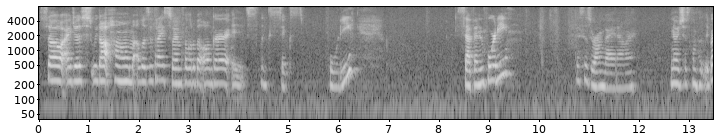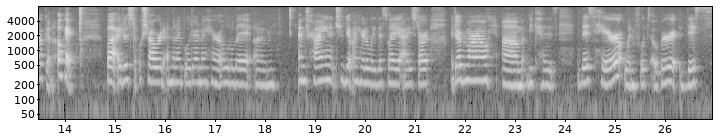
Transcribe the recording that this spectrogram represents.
So I just, we got home. Elizabeth and I swim for a little bit longer. It's like 6.40. 7.40. This is wrong by an hour. No, it's just completely broken. Okay. But I just showered and then I blow dried my hair a little bit. Um, I'm trying to get my hair to lay this way. I start my job tomorrow um, because this hair, when flipped over, this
